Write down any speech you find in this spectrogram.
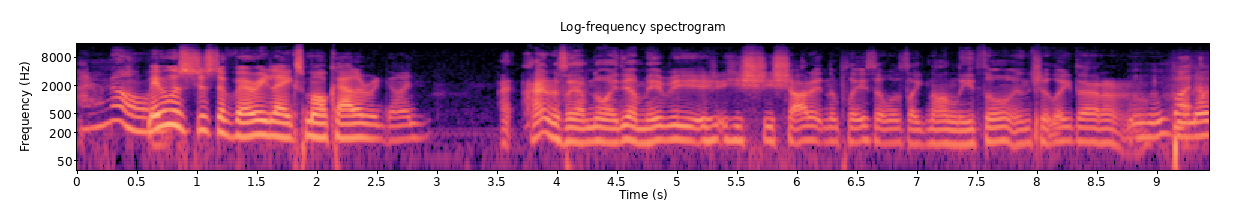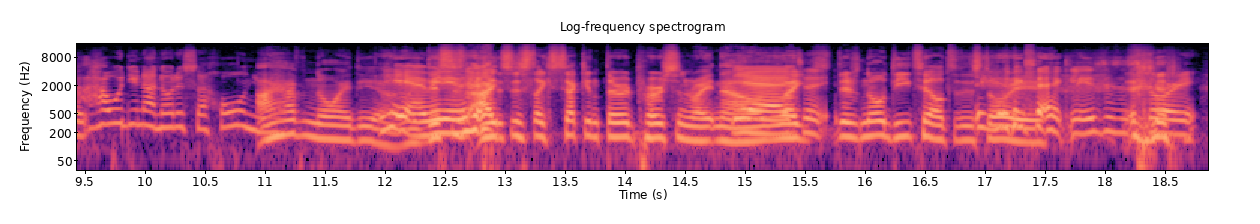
I don't know. Maybe it was just a very like small caliber gun. I, I honestly have no idea. Maybe he she shot it in a place that was like non-lethal and shit like that. I don't know. hmm But how would you not notice a hole in your I have no idea. Yeah, like, this is. I, this is like second, third person right now. Yeah, like a- there's no detail to this story. exactly. It's just a story.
